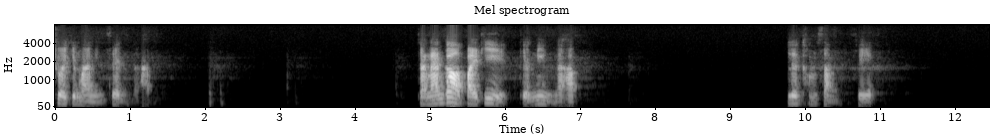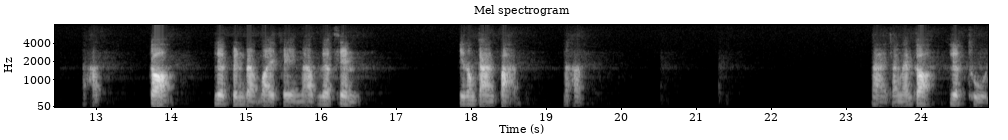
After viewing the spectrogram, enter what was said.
ช่วยขึ้นมา 1 เส้นนะครับ จากนั้นก็ไปที่ Training นะครับ เลือกคำสั่ง Save นะครับ ก็เลือกเป็นแบบ wireframe นะครับ เลือกเส้น ที่ต้องการปาดนะครับจากนั้นก็เลือก Tool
